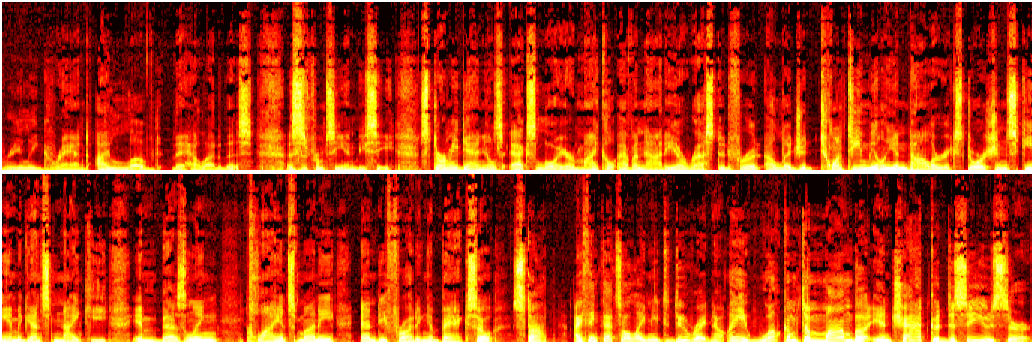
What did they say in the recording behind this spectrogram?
really grand. I loved the hell out of this. This is from CNBC. Stormy Daniels' ex lawyer, Michael Avenatti, arrested for an alleged $20 million extortion scheme against Nike, embezzling clients' money and defrauding a bank. So stop. I think that's all I need to do right now. Hey, welcome to Mamba in chat. Good to see you, sir.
